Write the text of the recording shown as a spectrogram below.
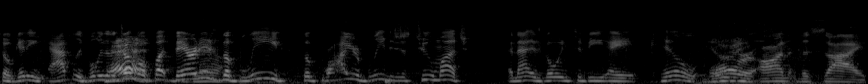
So getting absolutely bullied in the jungle. But there it is, the bleed. The Briar bleed is just too much. and that is going to be a kill over on the side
